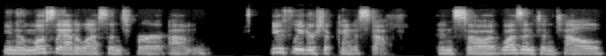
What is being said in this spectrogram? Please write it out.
you know, mostly adolescents for um, youth leadership kind of stuff. And so it wasn't until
